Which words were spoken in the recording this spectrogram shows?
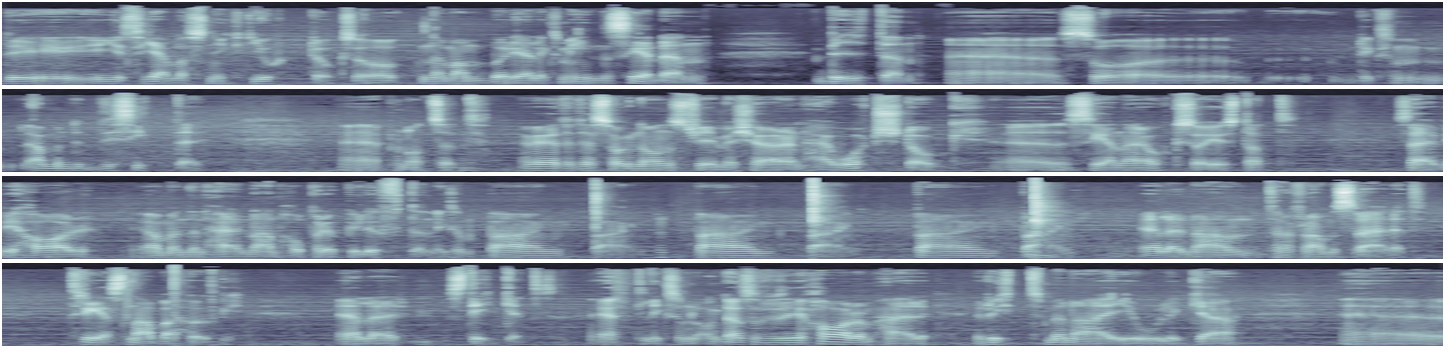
det är så jävla snyggt gjort också. Och när man börjar liksom inse den biten eh, så eh, liksom, ja men det, det sitter eh, på något sätt. Jag vet att jag såg någon streamer köra den här Watchdog eh, senare också. Just att så här, vi har ja, men den här när han hoppar upp i luften. Liksom, bang, bang, bang, bang, bang, bang. Eller när han tar fram svärdet. Tre snabba hugg. Eller sticket. Ett liksom långt. Alltså vi har de här rytmerna i olika eh,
